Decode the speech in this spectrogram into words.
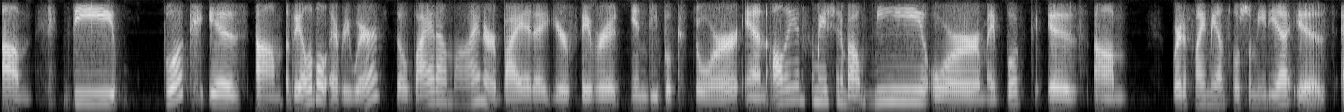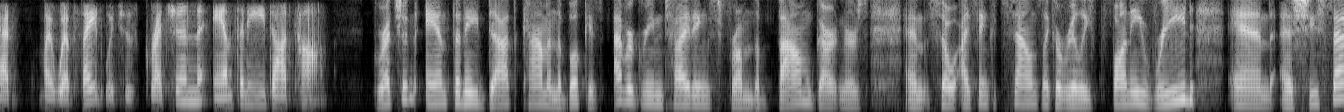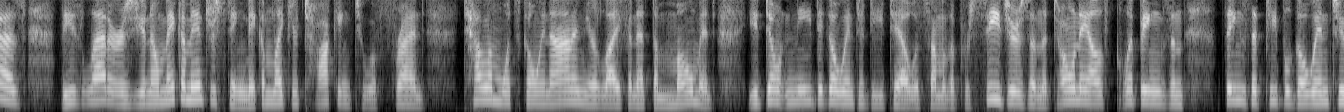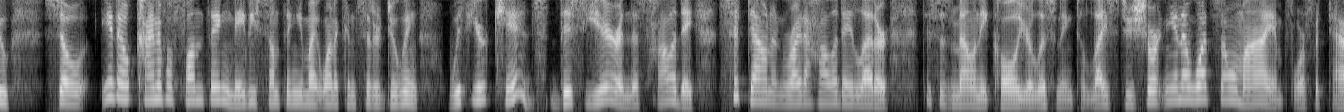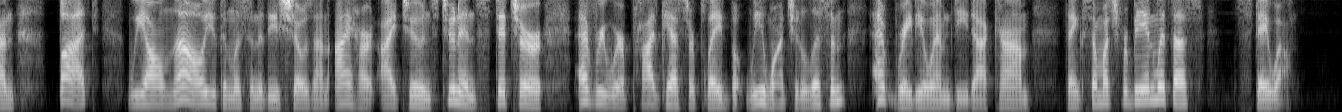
Um, the book is um, available everywhere, so buy it online or buy it at your favorite indie bookstore. And all the information about me or my book is um, where to find me on social media is at my website, which is gretchenanthony.com. GretchenAnthony.com. And the book is Evergreen Tidings from the Baumgartners. And so I think it sounds like a really funny read. And as she says, these letters, you know, make them interesting. Make them like you're talking to a friend. Tell them what's going on in your life. And at the moment, you don't need to go into detail with some of the procedures and the toenail clippings and things that people go into. So, you know, kind of a fun thing. Maybe something you might want to consider doing with your kids this year and this holiday. Sit down and write a holiday letter. This is Melanie Cole. You're listening to Life's Too Short. And you know what? So am I. I'm four foot ten. But we all know you can listen to these shows on iHeart, iTunes, TuneIn, Stitcher, everywhere podcasts are played. But we want you to listen at radiomd.com. Thanks so much for being with us. Stay well.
